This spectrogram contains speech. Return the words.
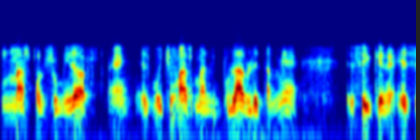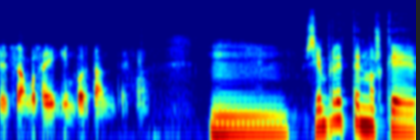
más consumidor, ¿eh? es mucho más manipulable también. Es decir, que es, es una cosa importante. Mm, siempre tenemos que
